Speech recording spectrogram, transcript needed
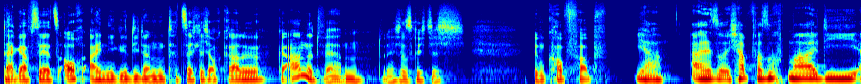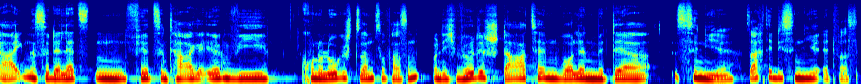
da gab es ja jetzt auch einige, die dann tatsächlich auch gerade geahndet werden, wenn ich das richtig im Kopf habe. Ja, also ich habe versucht mal die Ereignisse der letzten 14 Tage irgendwie chronologisch zusammenzufassen und ich würde starten wollen mit der Senil. Sagt dir die Senil etwas?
